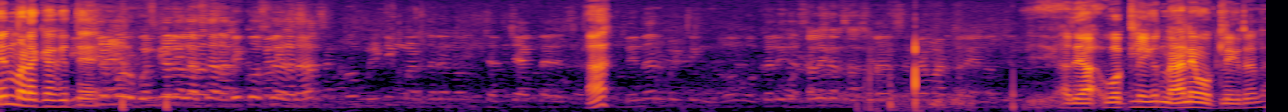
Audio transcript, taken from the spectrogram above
ಏನು ಮಾಡೋಕ್ಕಾಗುತ್ತೆ? ಅದಕ್ಕೋಸ್ಕರ ಸರ್ ಹಾಂ ಅದೇ, ಒಕ್ಲಿಗರು, ನಾನೇ ಒಕ್ಲಿಗರಲ್ಲ?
